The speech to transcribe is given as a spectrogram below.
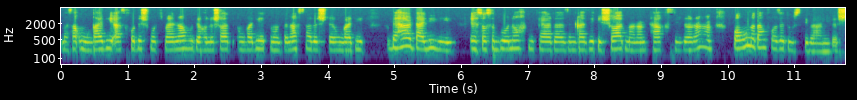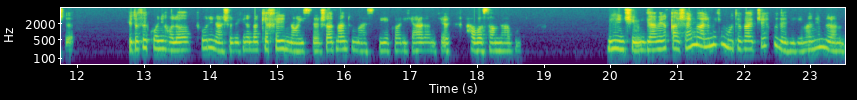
مثلا اونقدی از خودش مطمئن نبوده. حالا شاید اونقدی اعتماد به نفس نداشته اونقدی به هر دلیلی احساس گناه می‌کرده از این قضیه که شاید منم تقصیر دارم با اون آدم فاز دوستی برمی داشته که تو فکر کنی حالا طوری نشده که آدم که خیلی نایسته شاید من تو مستی کاری کردم که حواسم نبود. می‌دونی چی میگم؟ یعنی قشنگ معلومه که متوجه بوده دیگه. من نمی‌دونم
